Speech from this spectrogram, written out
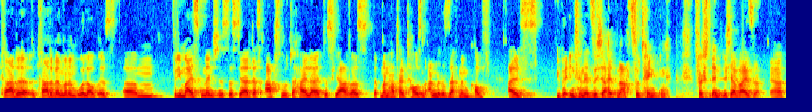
gerade gerade wenn man im Urlaub ist, ähm, für die meisten Menschen ist das ja das absolute Highlight des Jahres. Man hat halt tausend andere Sachen im Kopf, als über Internetsicherheit nachzudenken, verständlicherweise. Ja?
